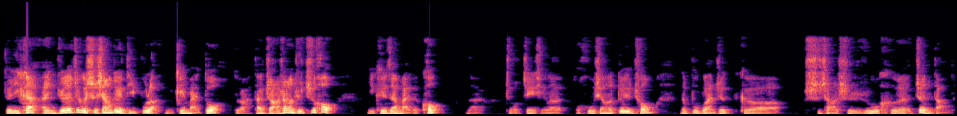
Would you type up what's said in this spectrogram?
就你看，哎，你觉得这个是相对底部了，你可以买多，对吧？它涨上去之后，你可以再买个空，那就进行了互相的对冲。那不管这个市场是如何震荡的，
